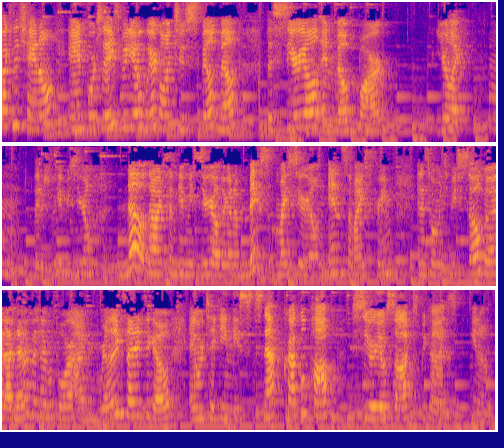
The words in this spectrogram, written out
back to the channel and for today's video we're going to Spilled Milk, the cereal and milk bar. You're like, hmm, they just give me cereal? No, they're not just gonna give me cereal, they're gonna mix my cereal in some ice cream and it's going to be so good. I've never been there before, I'm really excited to go and we're taking these Snap Crackle Pop cereal socks because, you know,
